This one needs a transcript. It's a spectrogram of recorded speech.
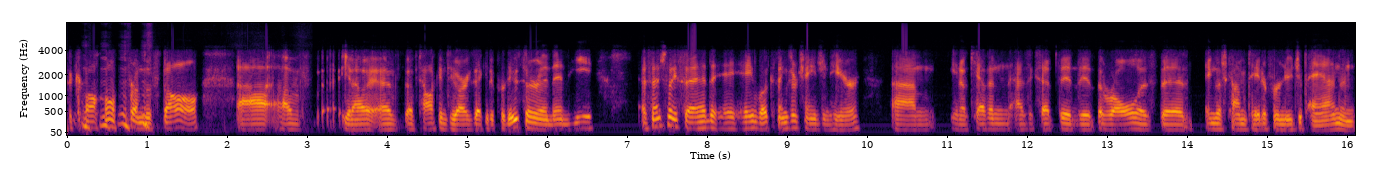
the call from the stall uh, of you know of, of, talking to our executive producer, and then he essentially said, "Hey, hey look, things are changing here. Um, you know, Kevin has accepted the, the role as the English commentator for New Japan, and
